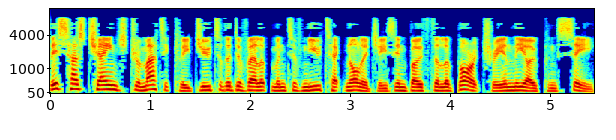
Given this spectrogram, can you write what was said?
This has changed dramatically due to the development of new technologies in both the laboratory and the open sea.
